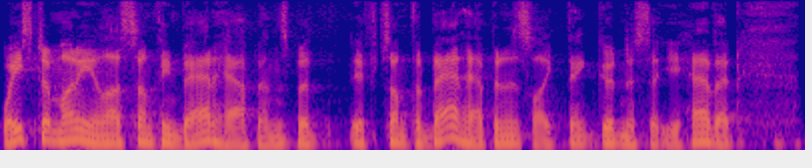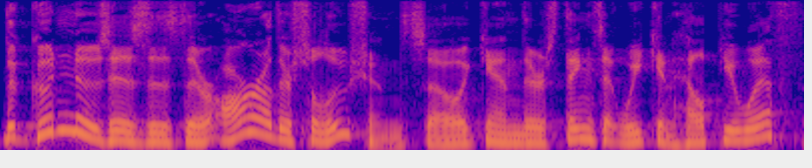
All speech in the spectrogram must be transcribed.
waste of money unless something bad happens. But if something bad happens, it's like thank goodness that you have it. The good news is, is there are other solutions. So again, there's things that we can help you with.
